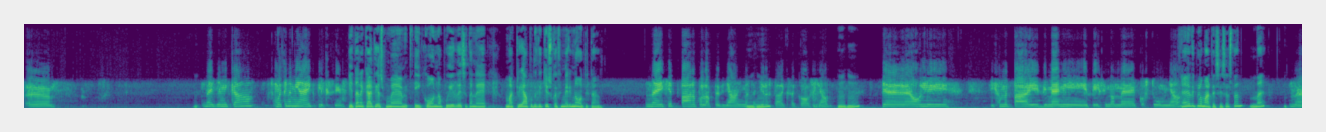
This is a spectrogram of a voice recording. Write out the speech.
ε, ναι, γενικά μου έκανε μια έκπληξη. Ήτανε κάτι, ας πούμε, η εικόνα που είδες ήταν μακριά από τη δική σου καθημερινότητα; Ναι, είχε πάρα πολλά παιδιά, ήμασταν γύρω στα 600 Μμμ. και όλοι είχαμε πάει ντυμένοι επίσημα με κοστούμια. Ε, διπλωμάτες ήσασταν, ναι. Ναι.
